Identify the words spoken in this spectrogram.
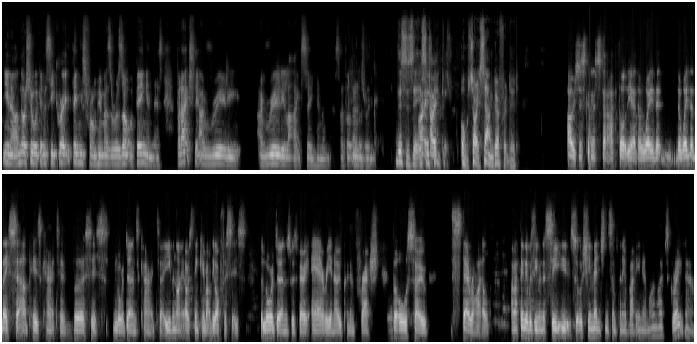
you know, I'm not sure we're going to see great things from him as a result of being in this. But actually, I really, I really liked seeing him in this. I thought that was really. This is it. I, I, oh, sorry, Sam, go for it, dude. I was just going to say, I thought, yeah, the way that the way that they set up his character versus Laura Dern's character, even like I was thinking about the offices, that Laura Dern's was very airy and open and fresh, but also sterile and I think there was even a scene, sort of, she mentioned something about, you know, my life's great now.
